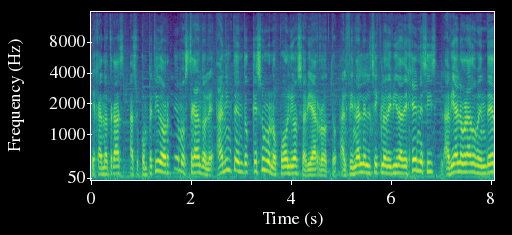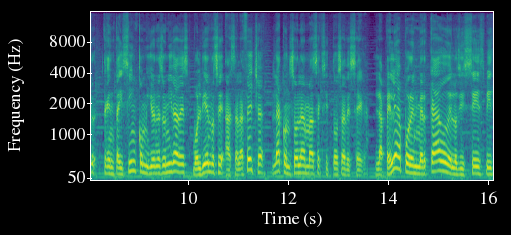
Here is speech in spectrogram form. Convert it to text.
dejando atrás a su competidor, demostrándole a Nintendo que su monopolio se había roto. Al final del ciclo de vida de Genesis, había logrado vender 35 millones de unidades, volviéndose hasta la fecha la consola más exitosa de Sega. La pelea por el mercado de los 16 bits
